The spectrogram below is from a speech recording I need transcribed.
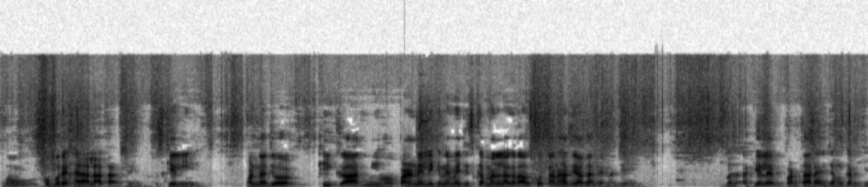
उसको बुरे ख्याल आते हैं, उसके लिए। वरना जो ठीक आदमी हो, पढ़ने लिखने में जिसका मन लग रहा है, उसको तनहा ज़्यादा रहना चाहिए। बस अकेले पढ़ता रहे, जम करके।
